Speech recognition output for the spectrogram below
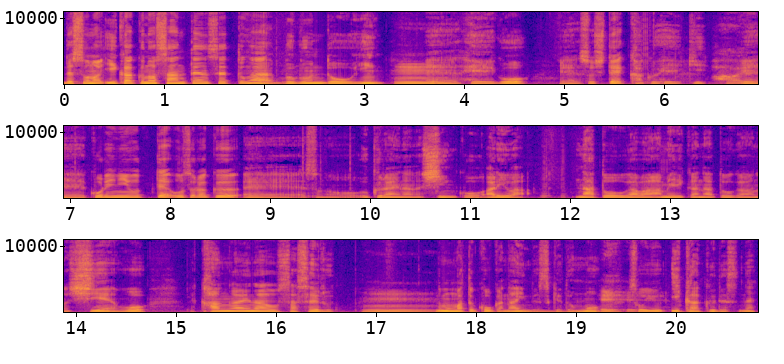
でその威嚇の3点セットが部分動員、うん、えー、併合えー、そして核兵器、はい、えー、これによっておそらく、えー、そのウクライナの侵攻あるいは NATO 側アメリカ NATO 側の支援を考え直させる。でも全く効果ないんですけども、ええ、そういう威嚇ですね。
